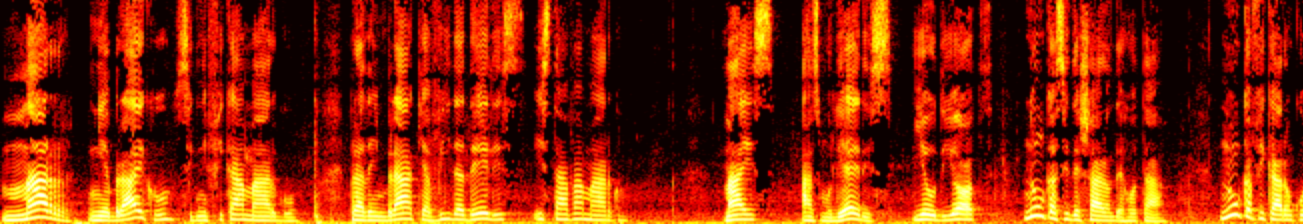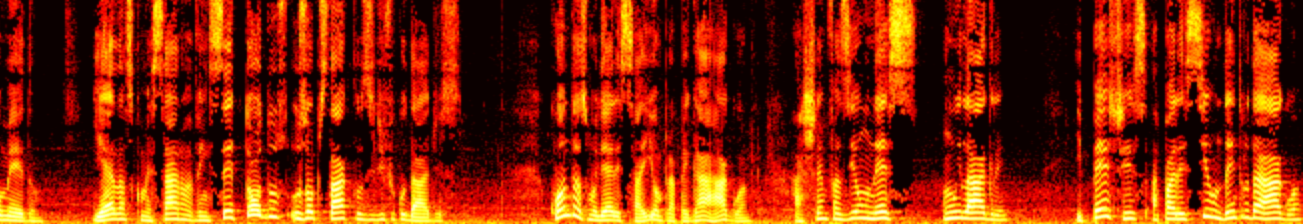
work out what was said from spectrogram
Mar, em hebraico, significa amargo, para lembrar que a vida deles estava amargo. Mas as mulheres, Yeudiot, nunca se deixaram derrotar, nunca ficaram com medo, e elas começaram a vencer todos os obstáculos e dificuldades. Quando as mulheres saíam para pegar água, Hashem fazia um nes, um milagre, e peixes apareciam dentro da água.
